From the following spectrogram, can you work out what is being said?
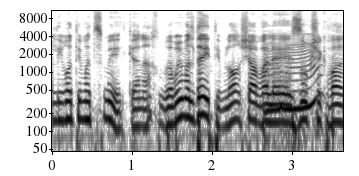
לראות עם עצמי, כן? אנחנו מדברים על דייטים, לא עכשיו על uh, זוג שכבר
